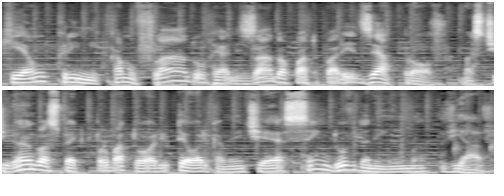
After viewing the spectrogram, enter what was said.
que é um crime camuflado, realizado a quatro paredes, é a prova. Mas tirando o aspecto probatório, teoricamente é, sem dúvida nenhuma, viável.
